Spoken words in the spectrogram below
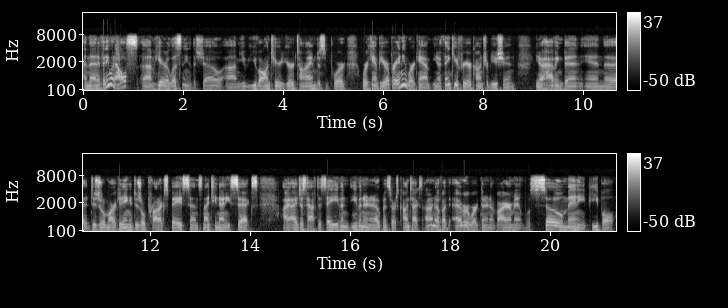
And then, if anyone else um, here listening to the show, um, you you volunteered your time to support WordCamp Europe or any WordCamp, you know, thank you for your contribution. You know, having been in the digital marketing and digital product space since 1996. I, I, just have to say, even even in an open source context, I don't know if I've ever worked in an environment with so many people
